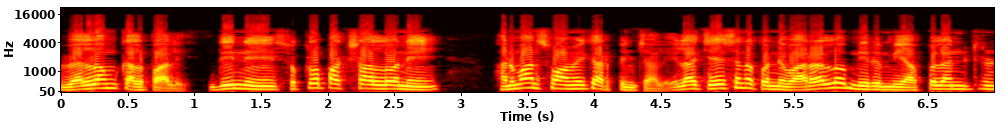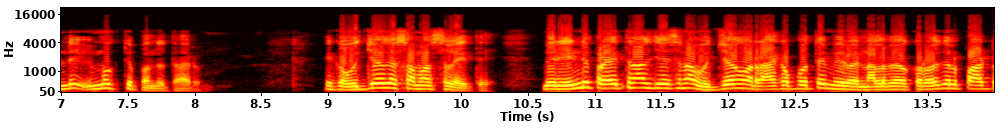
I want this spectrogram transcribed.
వెల్లం కలపాలి. దీన్ని శుక్లపక్షాల్లోని హనుమాన్ స్వామికి అర్పించాలి. ఇలా చేసిన కొన్ని వారాల్లో మీరు మీ అప్పులన్నిటి నుండి విముక్తి పొందుతారు. ఇక ఉద్యోగ సమస్యలు అయితే మీరు ఎన్ని ప్రయత్నాలు చేసినా ఉద్యోగం రాకపోతే మీరు నలభై ఒక్క రోజుల పాటు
